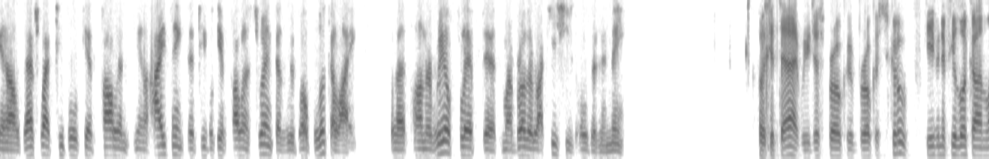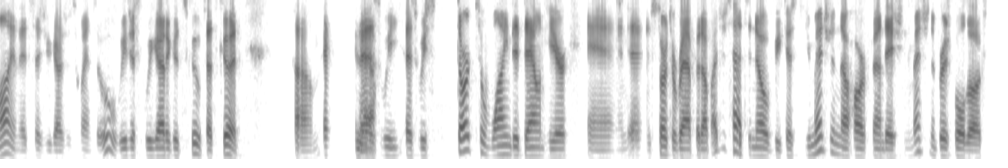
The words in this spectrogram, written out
You know, that's why people kept calling. You know, I think that people keep calling us twins because we both look alike. But on the real flip, that my brother Rakesh is older than me. Look at that. We just broke a broke a scoop. Even if you look online, it says you guys are twins. Ooh, we just we got a good scoop. That's good. Um, and Yeah. as we as we start to wind it down here and, and start to wrap it up, I just had to know because you mentioned the Hart Foundation, you mentioned the British Bulldogs.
